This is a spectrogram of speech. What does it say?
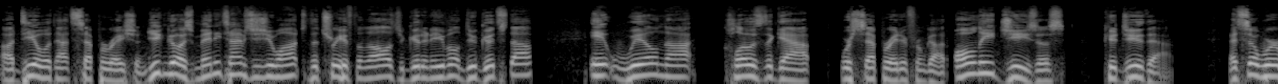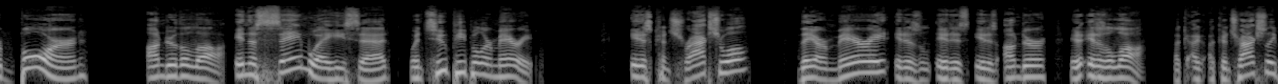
uh, deal with that separation. You can go as many times as you want to the tree of the knowledge of good and evil and do good stuff. It will not close the gap. We're separated from God. Only Jesus could do that. And so we're born under the law. In the same way, he said, when two people are married, it is contractual, they are married. It is it is it is under it, it is a law, a, a, contractually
